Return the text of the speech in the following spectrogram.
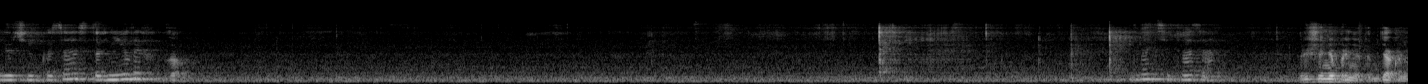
Юрченко за. Стогній Олег. За. Двадцять два за. Рішення прийнято. Дякую.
